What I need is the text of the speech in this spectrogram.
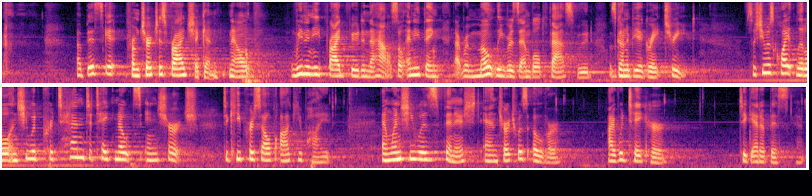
a biscuit from Church's Fried Chicken. Now, we didn't eat fried food in the house, so anything that remotely resembled fast food was going to be a great treat. So she was quite little, and she would pretend to take notes in church to keep herself occupied. And when she was finished and church was over, I would take her to get a biscuit.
